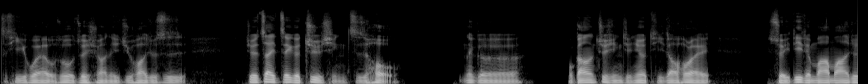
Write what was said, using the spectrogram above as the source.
提回来，我说我最喜欢的一句话就是，就在这个剧情之后，那个。我刚刚剧情简介有提到，后来水弟的妈妈就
